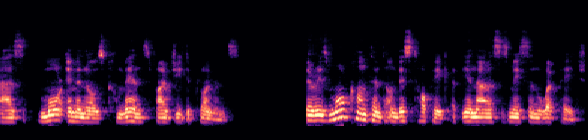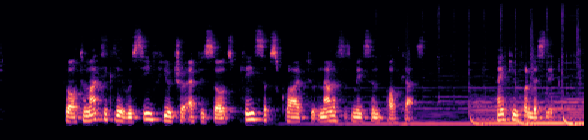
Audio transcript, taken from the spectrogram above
as more MNOs commence 5G deployments. There is more content on this topic at the Analysys Mason webpage. To automatically receive future episodes, please subscribe to Analysys Mason podcast. Thank you for listening.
